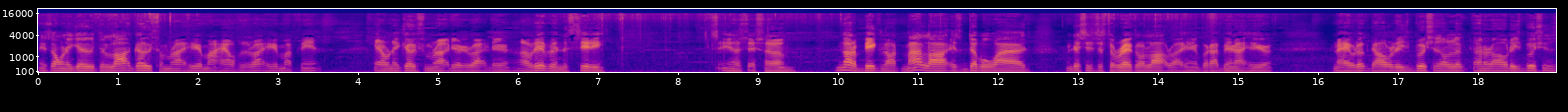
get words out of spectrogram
It's only goes, the lot goes from right here. My house is right here, my fence. It only goes from right there to right there. I live in the city. It's, it's, it's um, not a big lot. My lot is double wide. And this is just a regular lot right here. But I've been out here and I have looked at all of these bushes. I looked under all these bushes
